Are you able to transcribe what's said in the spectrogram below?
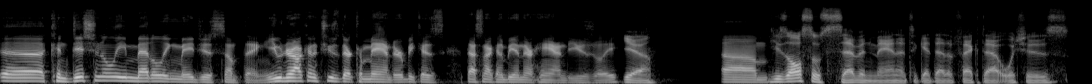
uh, conditionally meddling mages something. You're not going to choose their commander because that's not going to be in their hand usually. Yeah. Um, He's also seven mana to get that effect out, which is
